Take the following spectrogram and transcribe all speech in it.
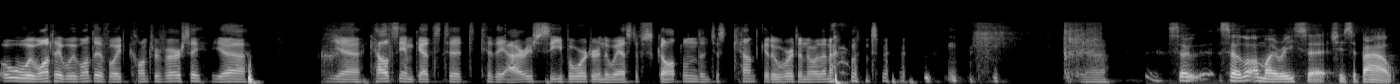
oh, we want to we want to avoid controversy. Yeah. Yeah, calcium gets to to the Irish sea border in the west of Scotland and just can't get over to Northern Ireland. yeah. So so a lot of my research is about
